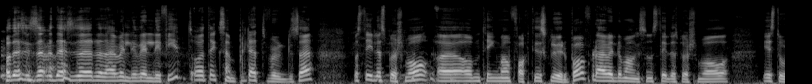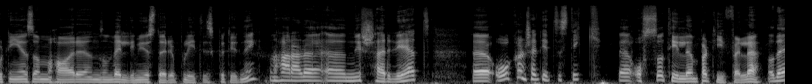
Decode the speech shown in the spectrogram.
og det syns jeg, det synes jeg det er veldig veldig fint, og et eksempel til etterfølgelse. Å stille spørsmål uh, om ting man faktisk lurer på, for det er veldig mange som stiller spørsmål i Stortinget som har en sånn veldig mye større politisk betydning. Men her er det uh, nysgjerrighet, Uh, og kanskje et lite stikk, også til en partifelle. Og det,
